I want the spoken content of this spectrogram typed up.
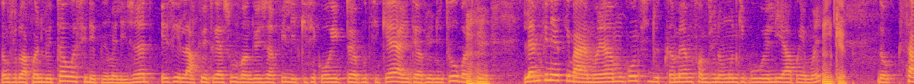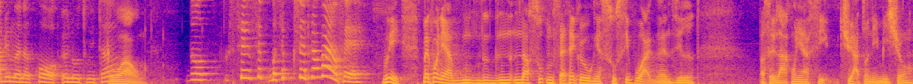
Donc je dois prendre le temps aussi d'imprimer les gens. Et c'est là que très souvent que Jean-Philippe qui c'est correcteur pour ticket a intervenu tout parce que l'aime finir écrit bah moi, je continue quand même comme je monde qui pourrait lire après moi. Ok. Donc ça demande encore un autre temps. Wow. Donc c'est c'est c'est- c'est un travail en fait. Oui, mais qu'on y a, sou- certain que vous avez un souci pour agrandir. Parce que là, a, si tu as ton émission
